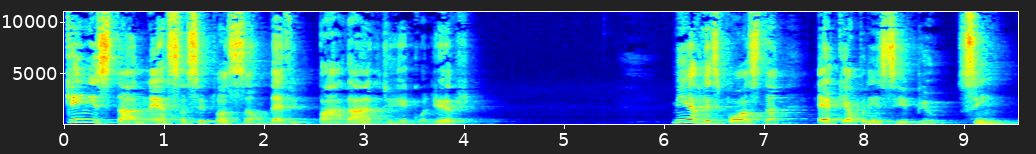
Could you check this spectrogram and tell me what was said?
Quem está nessa situação deve parar de recolher? Minha resposta é que, a princípio, sim.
